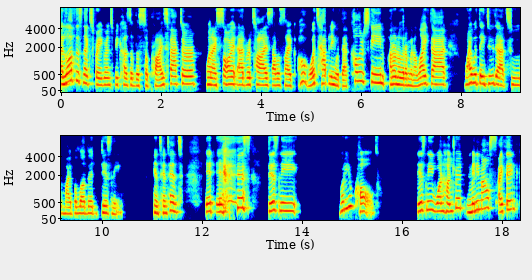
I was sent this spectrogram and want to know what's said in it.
I love this next fragrance because of the surprise factor. When I saw it advertised, I was like, oh, what's happening with that color scheme? I don't know that I'm going to like that. Why would they do that to my beloved Disney? Hint, hint, hint. It is Disney, what are you called? Disney 100 Minnie Mouse, I think,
